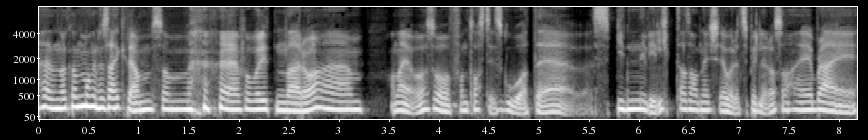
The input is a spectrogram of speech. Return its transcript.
er det nok Magnus Eikrem som er favoritten der òg. Han er jo så fantastisk god at det er spinnvilt at han ikke er årets spiller. Også. Jeg blei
